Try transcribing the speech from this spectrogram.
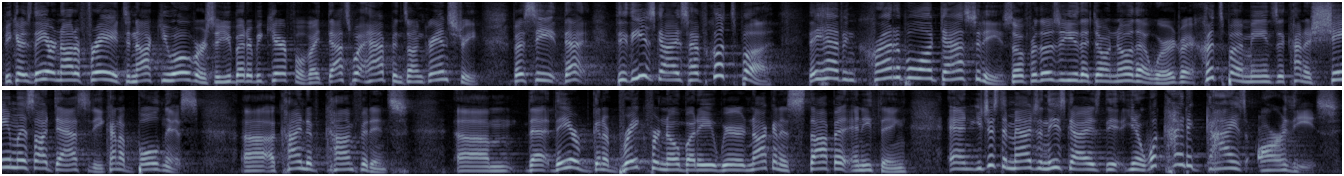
Because they are not afraid to knock you over, so you better be careful, right? That's what happens on Grand Street. But see, that, these guys have chutzpah. They have incredible audacity. So, for those of you that don't know that word, right, chutzpah means a kind of shameless audacity, kind of boldness, uh, a kind of confidence. Um, that they are going to break for nobody. We're not going to stop at anything. And you just imagine these guys, the, you know, what kind of guys are these?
